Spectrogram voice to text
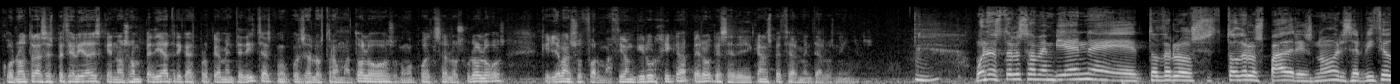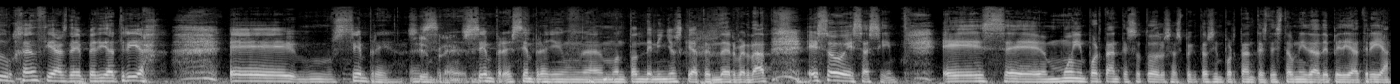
con otras especialidades que no son pediátricas propiamente dichas, como pueden ser los traumatólogos o como pueden ser los urólogos, que llevan su formación quirúrgica, pero que se dedican especialmente a los niños. Bueno, esto lo saben bien eh, todos, los, todos los padres, ¿no? El servicio de urgencias de pediatría. Eh, siempre, siempre, siempre, siempre hay un eh, montón de niños que atender, ¿verdad? Eso es así. Es muy importante, eso todos los aspectos importantes de esta unidad de pediatría.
